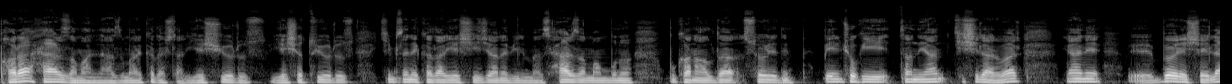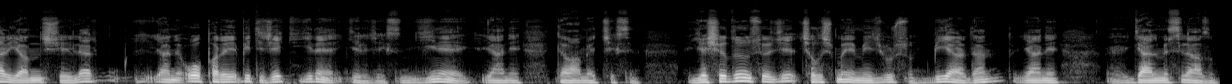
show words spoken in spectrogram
Para her zaman lazım arkadaşlar. Yaşıyoruz, yaşatıyoruz. Kimse ne kadar yaşayacağını bilmez. Her zaman bunu bu kanalda söyledim. Beni çok iyi tanıyan kişiler var. Yani e, böyle şeyler yanlış şeyler. Yani o parayı bitecek yine geleceksin. Yine yani devam edeceksin. Yaşadığın sürece çalışmaya mecbursun. Bir yerden yani e, gelmesi lazım.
